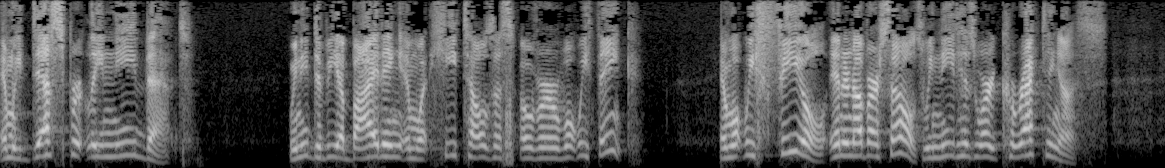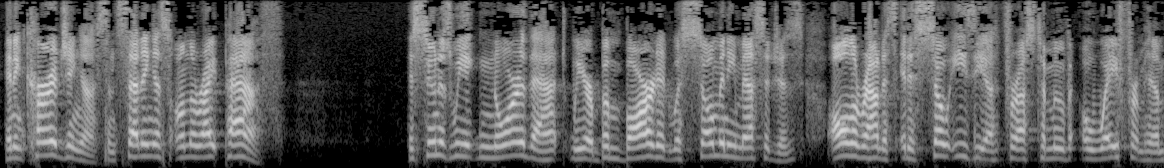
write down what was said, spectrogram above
And we desperately need that. We need to be abiding in what He tells us over what we think and what we feel in and of ourselves. We need His Word correcting us and encouraging us and setting us on the right path. As soon as we ignore that, we are bombarded with so many messages all around us. It is so easy for us to move away from Him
